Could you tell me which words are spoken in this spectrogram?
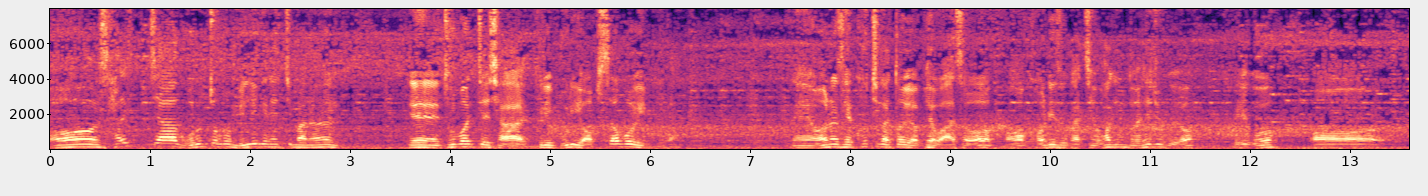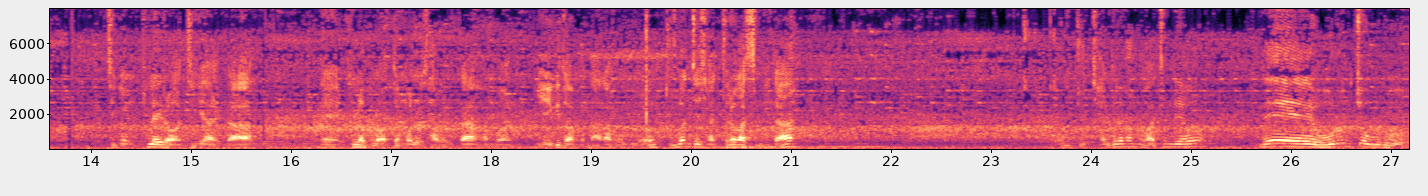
어, 살짝 오른쪽으로 밀리긴 했지만은, 네, 두 번째 샷, 그리 물이 없어 보입니다. 네, 어느새 코치가 또 옆에 와서, 어, 거리도 같이 확인도 해주고요. 그리고, 어, 지금 플레이를 어떻게 할까, 네, 클럽을 어떤 걸로 잡을까 한번 얘기도 한번 나눠보고요. 두 번째 샷 들어갔습니다. 오른쪽 잘 들어간 것 같은데요. 네, 오른쪽으로.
